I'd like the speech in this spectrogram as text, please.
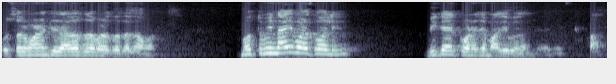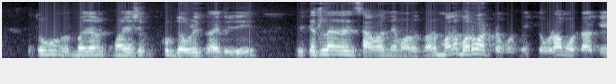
मुसलमानांची जागा सुद्धा बळकवता कामा नये. मग तुम्ही नाही बळकवली मी काय कोणाच्या मागे बोला तू माझ्या माझ्याशी खूप जवळीक आहे तुझी. मी त्यातला सामान्य माणूस मला मला बरं वाटतं पण मी केवढा मोठा की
